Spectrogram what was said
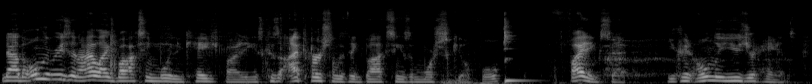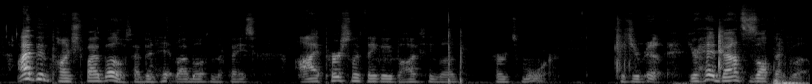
Now, the only reason I like boxing more than cage fighting is because I personally think boxing is a more skillful fighting set. You can only use your hands. I've been punched by both. I've been hit by both in the face. I personally think a boxing glove hurts more because your Really? your head bounces off that glove.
